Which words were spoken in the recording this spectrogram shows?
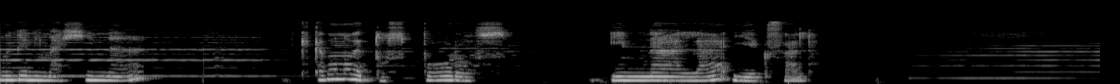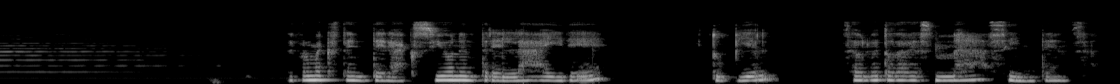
Muy bien, imagina que cada uno de tus poros inhala y exhala. De forma que esta interacción entre el aire y tu piel se vuelve todavía más intensa.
